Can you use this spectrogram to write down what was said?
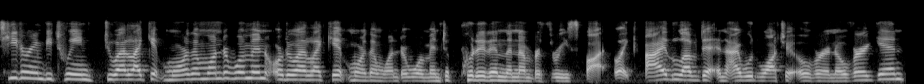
teetering between do I like it more than Wonder Woman or do I like it more than Wonder Woman to put it in the number three spot. Like I loved it and I would watch it over and over again.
